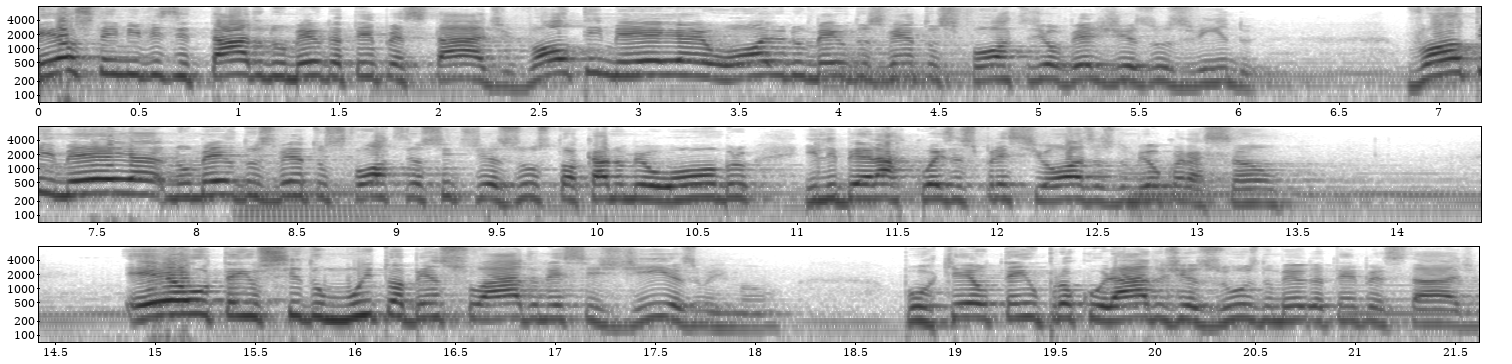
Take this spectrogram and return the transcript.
Deus tem me visitado no meio da tempestade. Volta e meia eu olho no meio dos ventos fortes e eu vejo Jesus vindo. Volta e meia, no meio dos ventos fortes, eu sinto Jesus tocar no meu ombro e liberar coisas preciosas no meu coração. Eu tenho sido muito abençoado nesses dias, meu irmão, porque eu tenho procurado Jesus no meio da tempestade.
